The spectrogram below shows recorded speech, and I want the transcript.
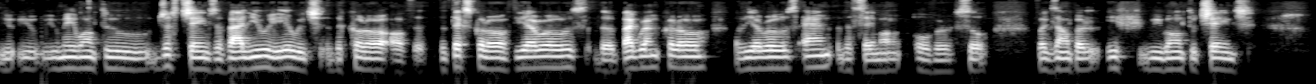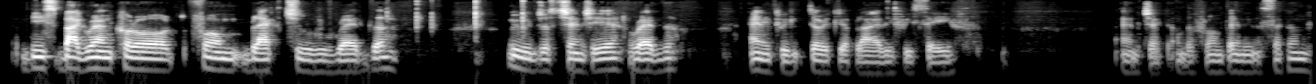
you, you, you may want to just change the value here, which the color of the, the text color of the arrows, the background color of the arrows, and the same on over. So, for example, if we want to change this background color from black to red, we will just change here red, and it will directly apply it if we save and check on the front end in a second.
